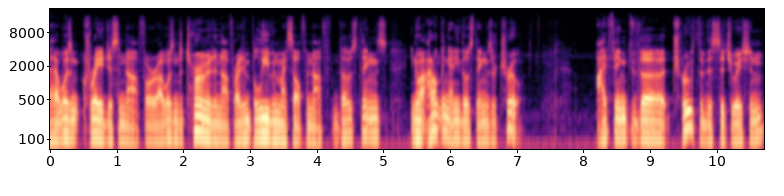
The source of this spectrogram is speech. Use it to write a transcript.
That I wasn't courageous enough, or I wasn't determined enough, or I didn't believe in myself enough. Those things, you know? I don't think any of those things are true. I think the truth of this situation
